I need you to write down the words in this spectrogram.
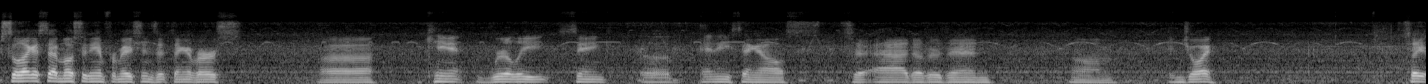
So like I said, most of the information is at Thingiverse. Uh, can't really think of anything else to add other than um, enjoy. So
